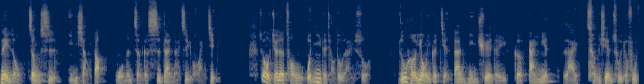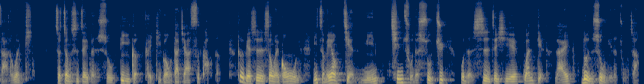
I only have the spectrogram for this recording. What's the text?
内容正是影响到。我们整个世代乃至于环境，所以我觉得从文艺的角度来说，如何用一个简单明确的一个概念来呈现出一个复杂的问题，这正是这本书第一个可以提供大家思考的。特别是身为公务员，你怎么样简明清楚的数据或者是这些观点来论述你的主张，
